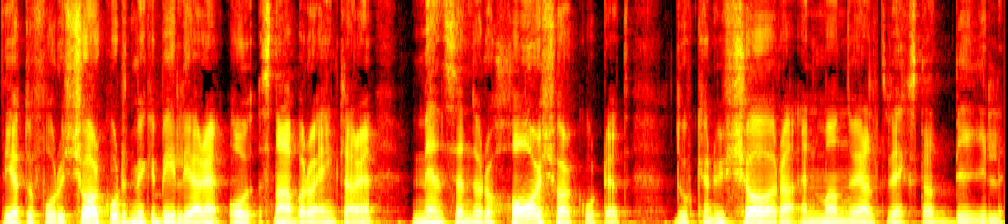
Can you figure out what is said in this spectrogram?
det är att då får du körkortet mycket billigare och snabbare och enklare. Men sen när du har körkortet, då kan du köra en manuellt växlad bil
